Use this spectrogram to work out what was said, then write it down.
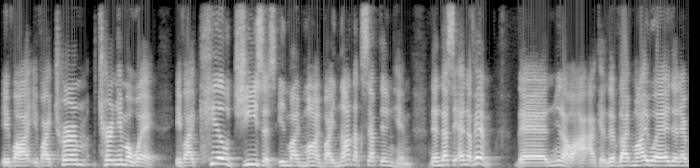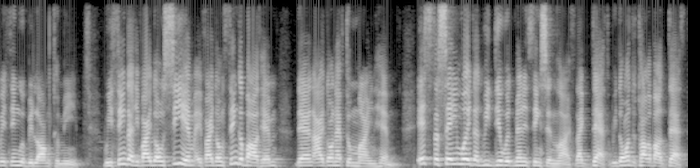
if I, if I turn, turn Him away, if I kill Jesus in my mind by not accepting Him, then that's the end of Him. Then, you know, I, I can live life my way, then everything will belong to me. We think that if I don't see Him, if I don't think about Him, then I don't have to mind Him. It's the same way that we deal with many things in life, like death. We don't want to talk about death.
